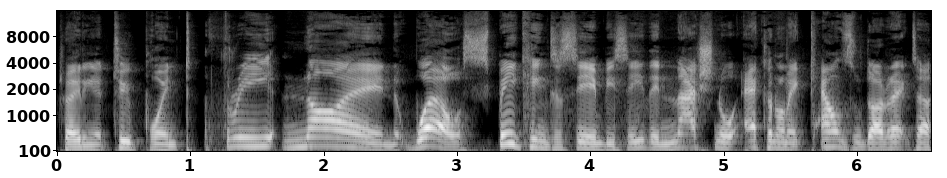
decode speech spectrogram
trading at 2.39. Well, speaking to CNBC, the National Economic Council Director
